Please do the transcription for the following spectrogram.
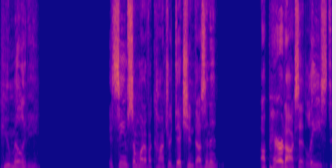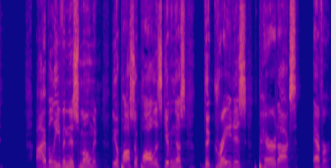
humility. It seems somewhat of a contradiction, doesn't it? A paradox, at least. I believe in this moment, the Apostle Paul is giving us the greatest paradox ever.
